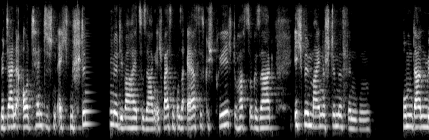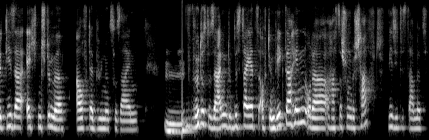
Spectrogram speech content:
mit deiner authentischen, echten Stimme die Wahrheit zu sagen. Ich weiß noch, unser erstes Gespräch, du hast so gesagt, ich will meine Stimme finden um dann mit dieser echten Stimme auf der Bühne zu sein. Mhm. Würdest du sagen, du bist da jetzt auf dem Weg dahin oder hast du schon geschafft? Wie sieht es damit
